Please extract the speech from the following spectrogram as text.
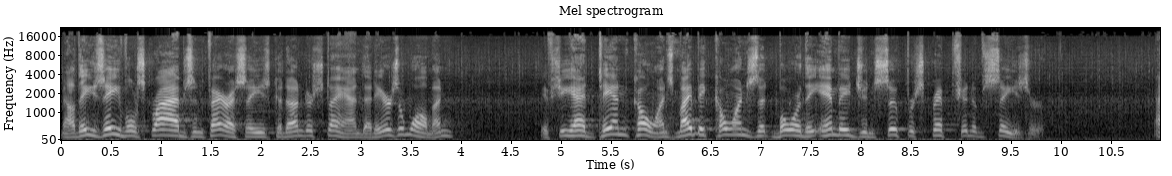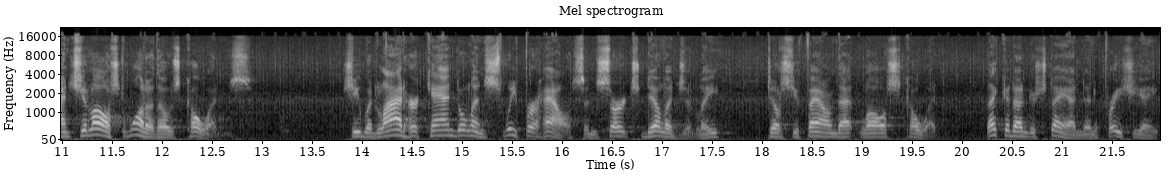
Now, these evil scribes and Pharisees could understand that here's a woman if she had 10 coins, maybe coins that bore the image and superscription of Caesar, and she lost one of those coins, she would light her candle and sweep her house and search diligently till she found that lost coin. They could understand and appreciate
